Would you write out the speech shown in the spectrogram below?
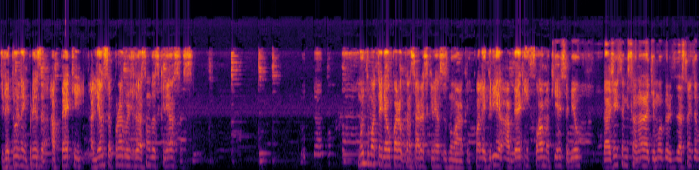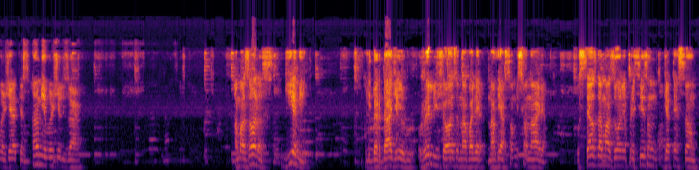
diretor da empresa APEC, Aliança para a Evangelização das Crianças. Muito material para alcançar as crianças no Acre. Com alegria, a APEC informa que recebeu da Agência Missionária de Mobilizações Evangélicas Ame Evangelizar. Amazonas, guia-me. Liberdade religiosa na, aviação missionária. Os céus da Amazônia precisam de atenção.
